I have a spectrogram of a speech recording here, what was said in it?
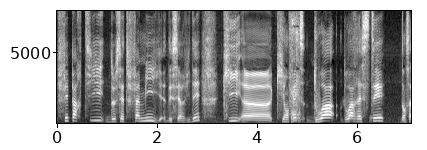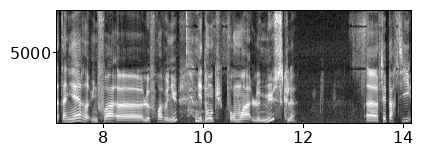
fait partie de cette famille des cervidés qui, euh, qui en fait doit, doit rester dans sa tanière une fois euh, le froid venu. Et donc pour moi le muscle euh, fait partie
